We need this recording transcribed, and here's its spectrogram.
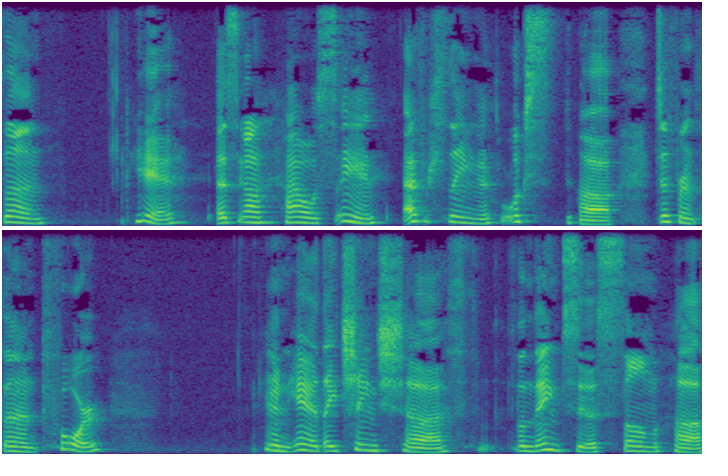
Then, yeah, as uh, I was saying, everything looks uh, different than before. And yeah, they changed uh, the name to some uh,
